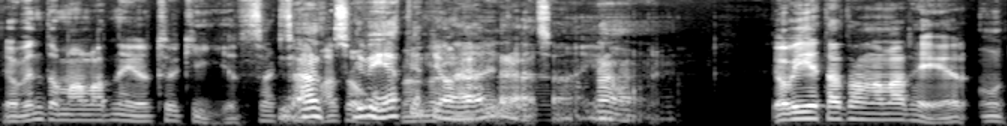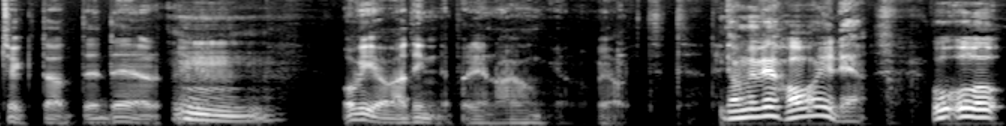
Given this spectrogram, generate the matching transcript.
Jag vet inte om han varit nere i Turkiet och sagt samma sak. Det vet inte jag heller alltså. Nej. Jag vet att han har varit här och tyckt att det där... Mm. Och vi har varit inne på det några gånger. Och jag vet inte. Ja, men vi har ju det. Och, och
